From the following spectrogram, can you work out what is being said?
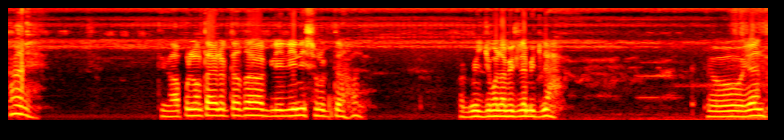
Ay. Tingapon lang tayo nagtatag, lilinis o. Pag medyo malamig-lamig na. So, yan.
